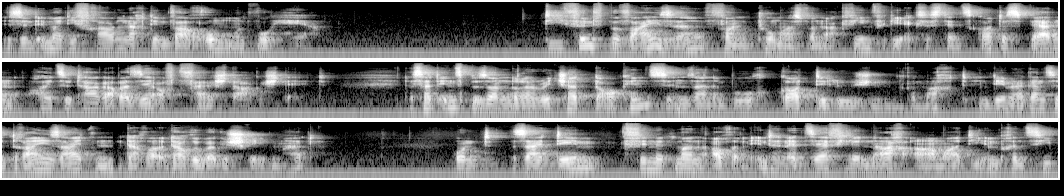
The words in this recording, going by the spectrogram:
sind immer die Fragen nach dem Warum und Woher. Fünf Beweise von Thomas von Aquin für die Existenz Gottes werden heutzutage aber sehr oft falsch dargestellt. Das hat insbesondere Richard Dawkins in seinem Buch God Delusion gemacht, in dem er ganze drei Seiten darüber geschrieben hat. Und seitdem findet man auch im Internet sehr viele Nachahmer, die im Prinzip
